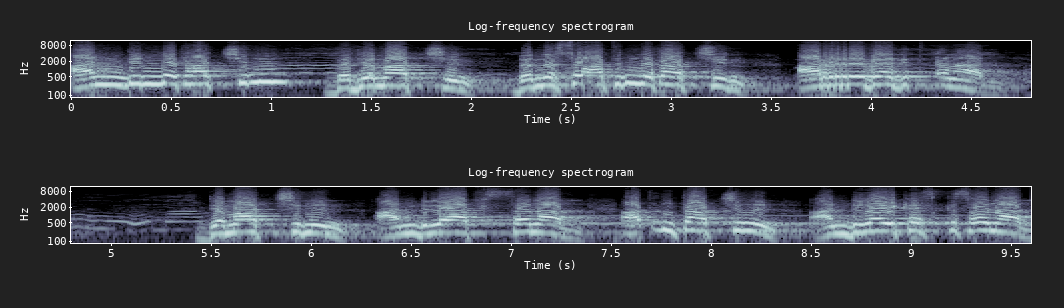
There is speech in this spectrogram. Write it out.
አንድነታችንን በደማችን በመስዋዕትነታችን አረጋግጠናል። ደማችንን አንድ ላይ አፍሰናል። አጥንታችንን አንድ ላይ ከስክሰናል።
